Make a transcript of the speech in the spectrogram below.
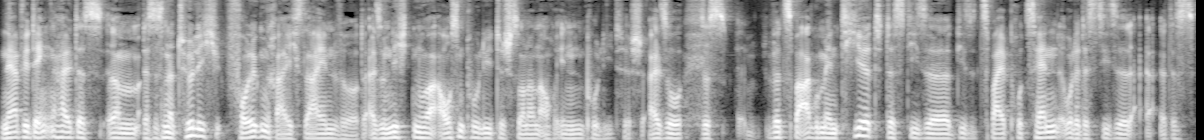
Naja, wir denken halt, dass, ähm, dass es natürlich folgenreich sein wird. Also nicht nur außenpolitisch, sondern auch innenpolitisch. Also das wird zwar argumentiert, dass diese, diese zwei Prozent oder dass diese, das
